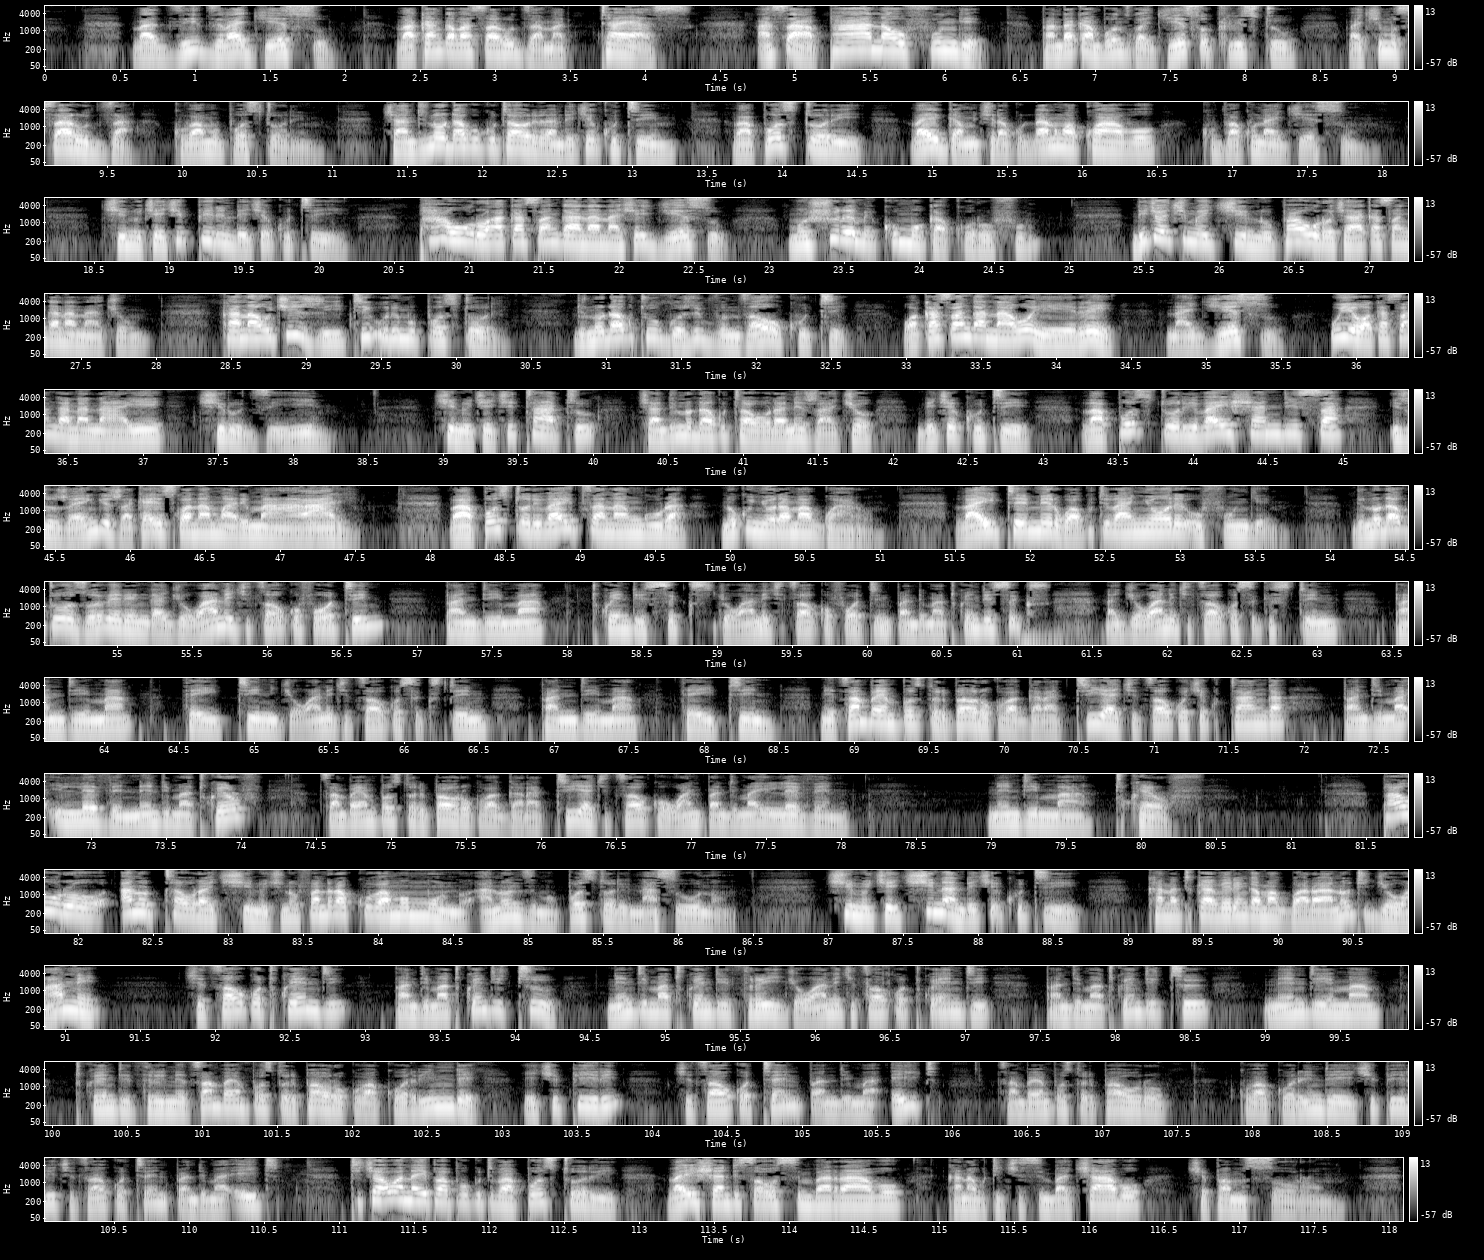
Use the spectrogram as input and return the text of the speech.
vadzidzi vajesu vakanga vasarudza matayasi asi hapana ufunge pandakambonzwa jesu kristu vachimusarudza kuva mupostori. Chandinoda kukutaurira ndechekuti vapostori vaigamuchira kudanwa kwavo kubva kuna jesu. Chinhu chechipiri ndechekuti pauro akasangana nashe jesu mushure mekumuka kurufu. Ndicho chimwe chinhu pauro chaakasangana nacho. Kana uchizviti uri mupostori ndinoda kuti ugozvibvunzawo kuti wakasanganawo here najesu uye wakasangana naye chirudzii. Chinhu chechitatu chandinoda kutaura nezvacho ndechekuti vapostori vaishandisa izvo zvainge zvakaiswa namwari maavari vapostori vaitsanangura nokunyora magwaro vaitemerwa kuti vanyore ufunge. Ndinoda kuti wozoverenga johani chitsauko 14 pandima 26 johani chitsauko 14 pandima 26 najohani chitsauko 16 pandima 13 johani chitsauko 16 pandima 13 netsamba yemupostori pauro kuvagaratiya chitsauko chekutanga pandima 11 nendima 12 tsamba yemupostori pauro kuvagaratiya chitsauko 1 pandima 11 nendima 12 pauro anotaura chinhu chinofanira kuva mumunhu anonzi mupostori nhasi uno. Chinhu chechina ndechekuti kana tikaverenga magwaro anoti johani chitsauko 20 pandima 22 nendima 23 johani chitsauko 20 pandima 22 nendima 23 netsamba yeapostori pauro kuvakorinde yechipiri chitsauko 10 pandima 8 tsamba yeapostori pauro kuvakorinde yechipiri chitsauko 10 pandima 8 tichaona ipapo kuti vapostori vaishandisawo simba ravo kana kuti chisimba chavo chepamusoro.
